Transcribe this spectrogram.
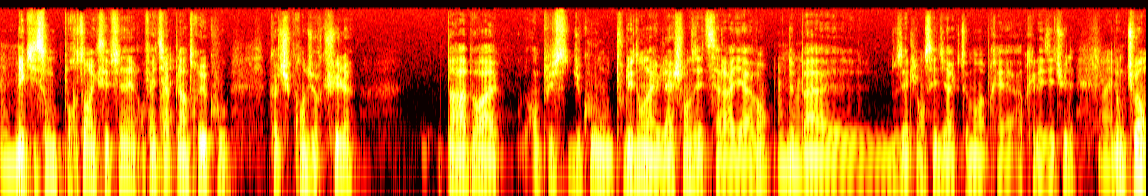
Mhm. mais qui sont pourtant exceptionnels. En fait, il y a plein de trucs où, quand tu prends du recul, par rapport à. En plus, du coup, on- tous les deux, on a eu la chance d'être salariés avant, de Mhm. pas euh, nous être lancés directement après, après les études. Ouais. Donc, tu vois,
